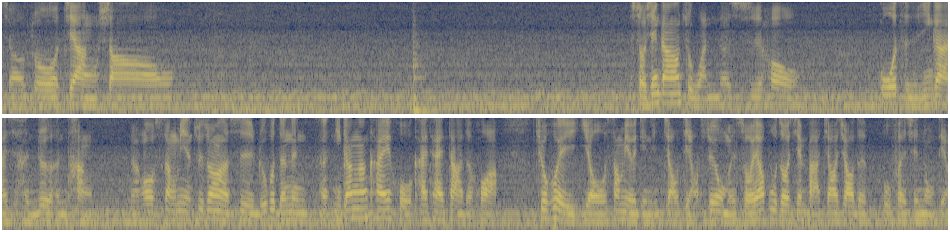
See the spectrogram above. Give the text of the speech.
叫做酱烧。首先，刚刚煮完的时候，锅子应该还是很热很烫。然后上面最重要的是，如果等等呃，你刚刚开火开太大的话，就会有上面有一点点焦掉。所以我们首要步骤先把焦焦的部分先弄掉。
